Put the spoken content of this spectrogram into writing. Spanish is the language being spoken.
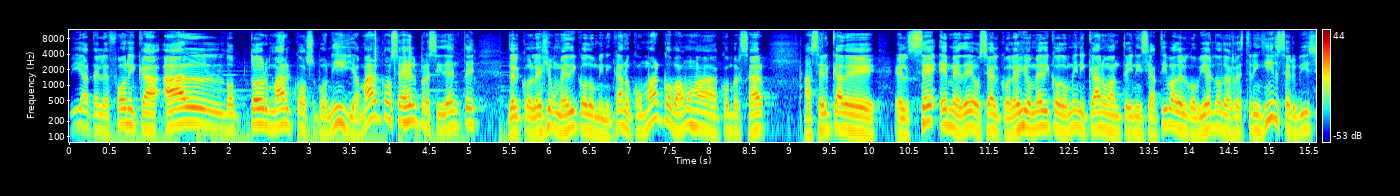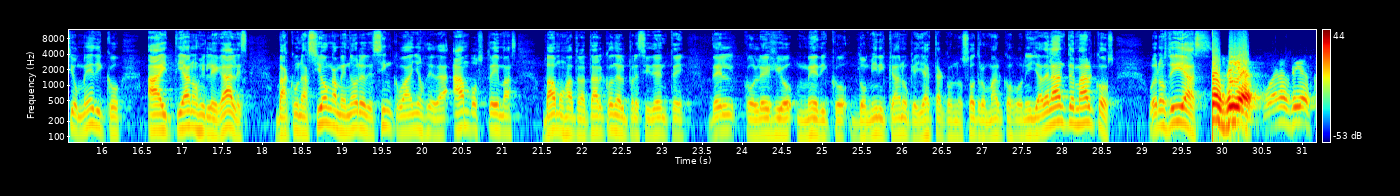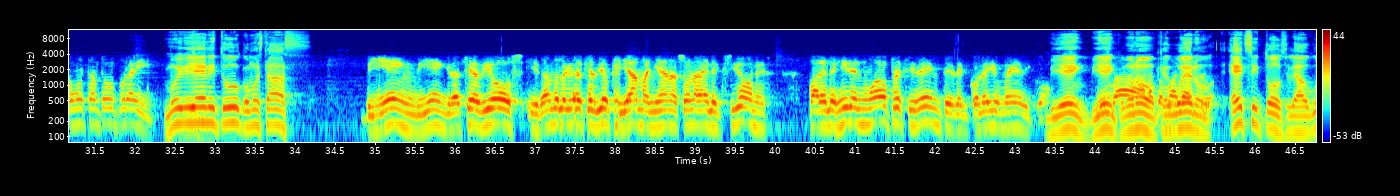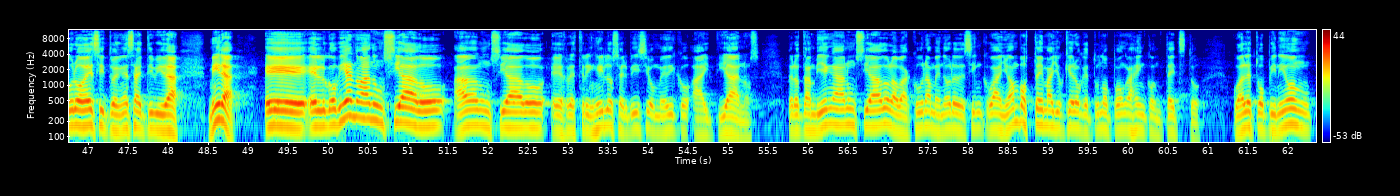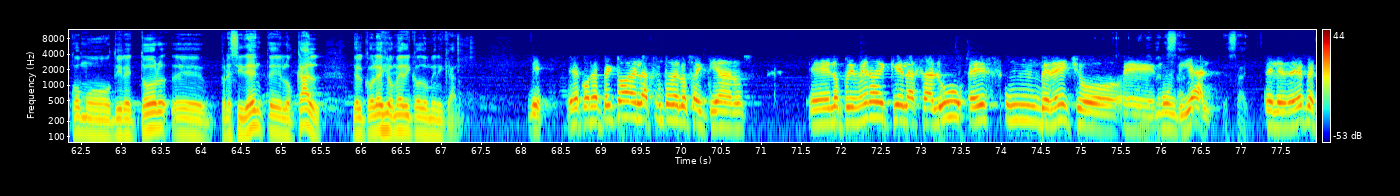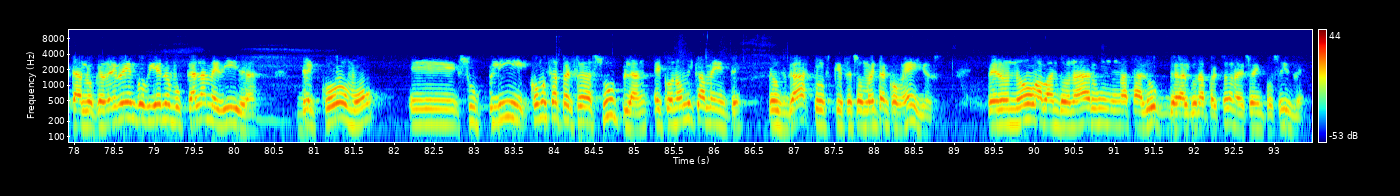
Vía telefónica al doctor Marcos Bonilla. Marcos es el presidente del Colegio Médico Dominicano. Con Marcos vamos a conversar acerca de el CMD, o sea, el Colegio Médico Dominicano, ante iniciativa del gobierno de restringir servicio médico a haitianos ilegales, vacunación a menores de 5 años de edad. Ambos temas vamos a tratar con el presidente del Colegio Médico Dominicano, que ya está con nosotros, Marcos Bonilla. Adelante, Marcos. Buenos días. Buenos días, buenos días, ¿cómo están todos por ahí? Muy bien, ¿y tú? ¿Cómo estás? Bien, bien, gracias a Dios y dándole gracias a Dios que ya mañana son las elecciones para elegir el nuevo presidente del Colegio Médico. Bien, bien, cómo no, qué bueno. Éxitos, les auguro éxito en esa actividad. Mira, eh, el gobierno ha anunciado, ha anunciado eh, restringir los servicios médicos haitianos pero también ha anunciado la vacuna a menores de 5 años. Ambos temas yo quiero que tú nos pongas en contexto. ¿Cuál es tu opinión como director, eh, presidente local del Colegio Médico Dominicano? Bien, con respecto al asunto de los haitianos, eh, lo primero es que la salud es un derecho eh, mundial. Se le debe prestar. Lo que debe el gobierno es buscar la medida de cómo eh, suplir, cómo esas personas suplan económicamente los gastos que se sometan con ellos, pero no abandonar una salud de alguna persona, eso es imposible.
